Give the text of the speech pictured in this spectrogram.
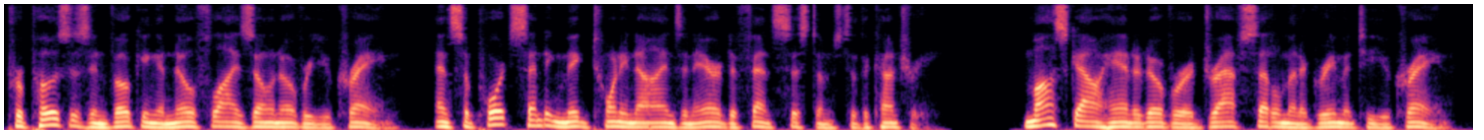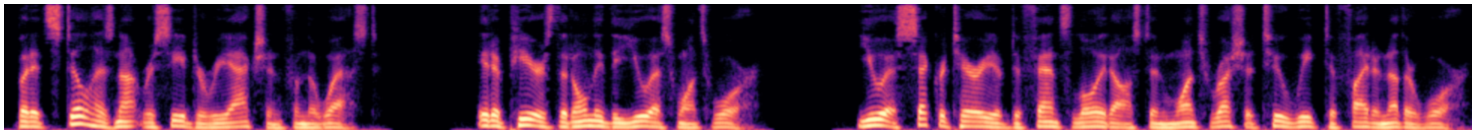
proposes invoking a no fly zone over Ukraine, and supports sending MiG 29s and air defense systems to the country. Moscow handed over a draft settlement agreement to Ukraine, but it still has not received a reaction from the West. It appears that only the U.S. wants war. U.S. Secretary of Defense Lloyd Austin wants Russia too weak to fight another war.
